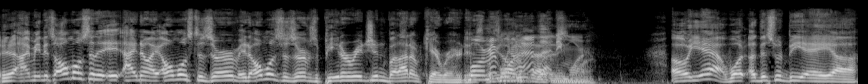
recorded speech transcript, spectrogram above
Yeah, I mean, it's almost. An, it, I know. I almost deserve. It almost deserves a Peter region, but I don't care where it is. Well, remember, we don't have as- that anymore. Oh yeah. What? Uh, this would be a. Uh,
